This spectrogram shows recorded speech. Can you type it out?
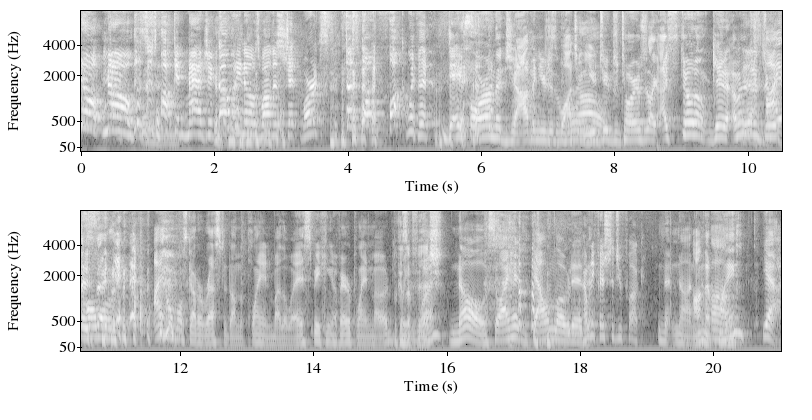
don't know. This is fucking magic. Nobody knows how this shit works. Just don't fuck with it. Day four on the job, and you're just watching Bro. YouTube tutorials. You're like, I still don't get it. I'm gonna Yeah. just do I what they almost, say. I almost got arrested on the plane, by the way. Speaking of airplane mode. Because of fish? no, so I had downloaded. How many fish did you fuck? N- none. On the Um, plane? yeah.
